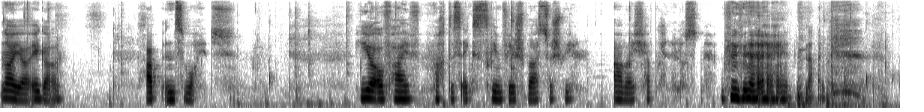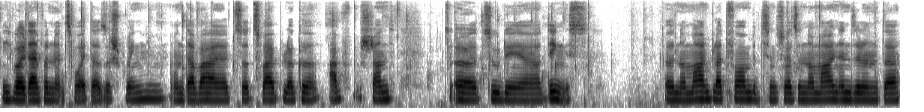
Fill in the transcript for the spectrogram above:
Naja, egal. Ab ins Void. Hier auf Hive macht es extrem viel Spaß zu spielen. Aber ich habe keine Lust mehr. Nein. Ich wollte einfach nur ins Weiter so springen. Und da war halt so zwei Blöcke Abstand äh, zu der Dings. Äh, normalen Plattform beziehungsweise normalen Inseln. Und da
